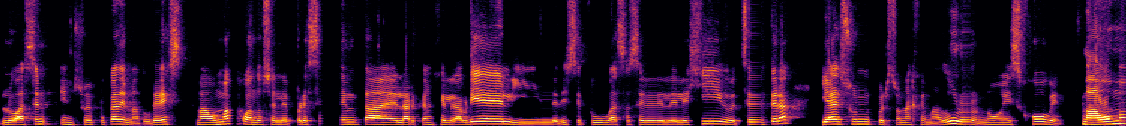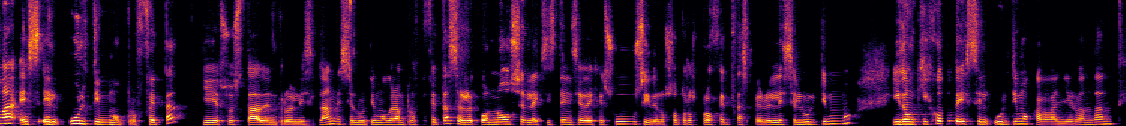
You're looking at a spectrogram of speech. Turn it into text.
lo hacen en su época de madurez. Mahoma, cuando se le presenta el arcángel Gabriel y le dice tú vas a ser el elegido, etcétera, ya es un personaje maduro, no es joven. Mahoma es el último profeta y eso está dentro del Islam, es el último gran profeta, se reconoce la existencia de Jesús y de los otros profetas, pero él es el último, y Don Quijote es el último caballero andante.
